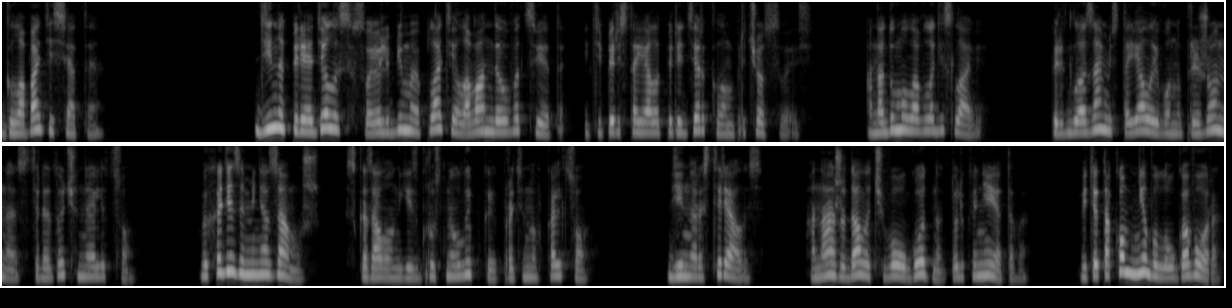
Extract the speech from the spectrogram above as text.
Глава десятая. Дина переоделась в свое любимое платье лавандового цвета и теперь стояла перед зеркалом, причесываясь. Она думала о Владиславе. Перед глазами стояло его напряженное, сосредоточенное лицо. «Выходи за меня замуж», — сказал он ей с грустной улыбкой, протянув кольцо. Дина растерялась. Она ожидала чего угодно, только не этого. Ведь о таком не было уговора.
